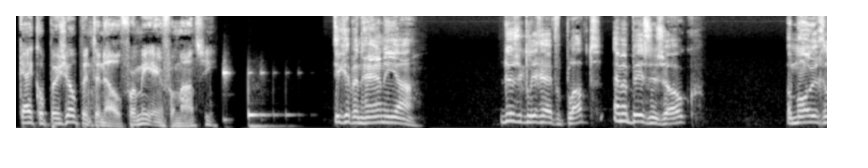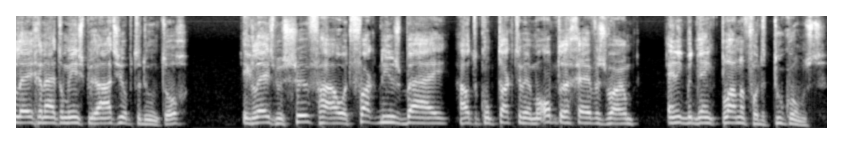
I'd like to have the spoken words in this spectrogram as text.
Kijk op Peugeot.nl voor meer informatie. Ik heb een hernia. Dus ik lig even plat. En mijn business ook. Een mooie gelegenheid om inspiratie op te doen, toch? Ik lees mijn suf, hou het vaknieuws bij... houd de contacten met mijn opdrachtgevers warm... en ik bedenk plannen voor de toekomst.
